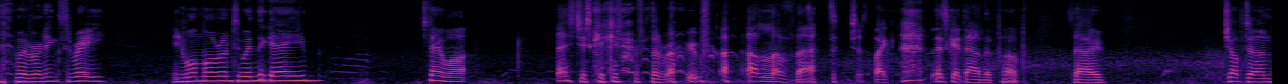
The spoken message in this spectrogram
We're running three. Need one more run to win the game. Do you know what? Let's just kick it over the rope. I love that. Just like, let's get down the pub. So, job done.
